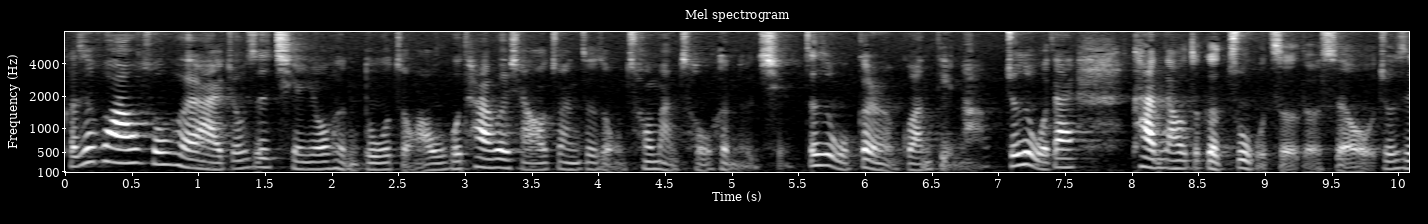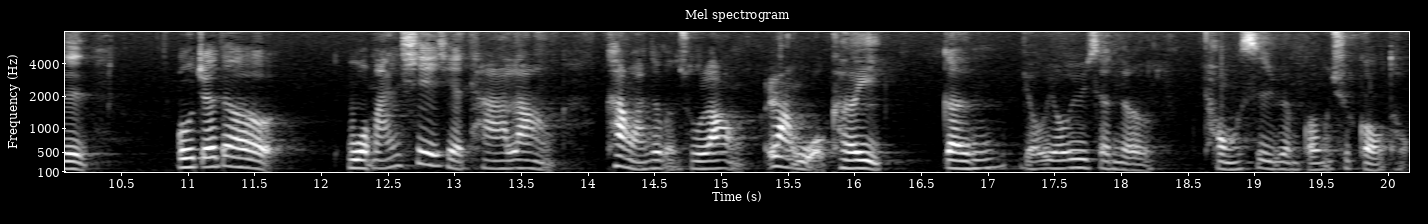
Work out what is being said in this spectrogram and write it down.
可是话又说回来，就是钱有很多种啊，我不太会想要赚这种充满仇恨的钱，这是我个人的观点啊。就是我在看到这个作者的时候，就是我觉得我蛮谢谢他让看完这本书，让让我可以跟有忧郁症的同事员工去沟通，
